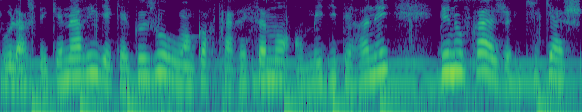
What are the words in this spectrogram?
au large des Canaries il y a quelques jours ou encore très récemment en Méditerranée, des naufrages qui cachent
